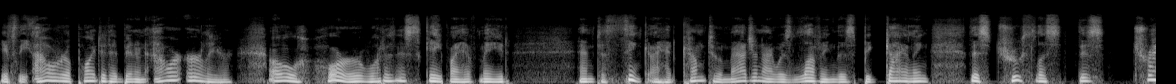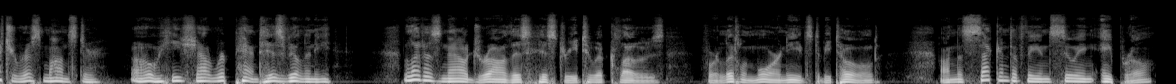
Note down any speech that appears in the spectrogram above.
If the hour appointed had been an hour earlier oh, horror, what an escape I have made! And to think I had come to imagine I was loving this beguiling, this truthless, this treacherous monster! Oh, he shall repent his villainy!" Let us now draw this history to a close, for little more needs to be told. On the second of the ensuing April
